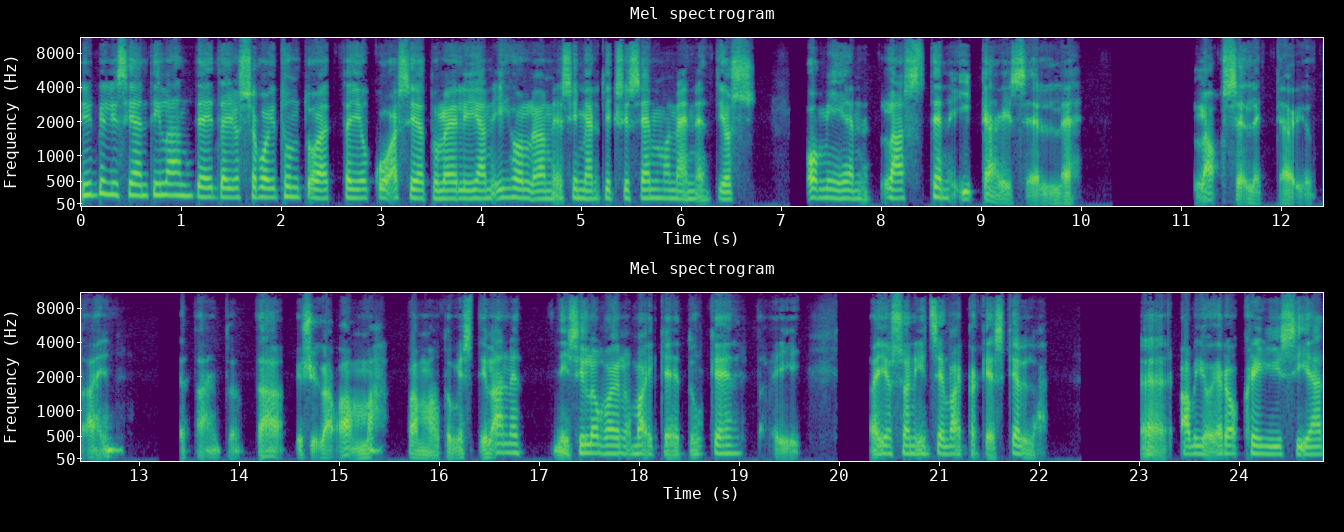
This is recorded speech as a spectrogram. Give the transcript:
tyypillisiä tilanteita, jossa voi tuntua, että joku asia tulee liian iholle, on esimerkiksi sellainen, että jos omien lasten ikäiselle lapselle käy jotain, jotain tota, pysyvä vamma, vammautumistilanne, niin silloin voi olla vaikea tukea. Tai, tai jos on itse vaikka keskellä ää, avioerokriisiä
